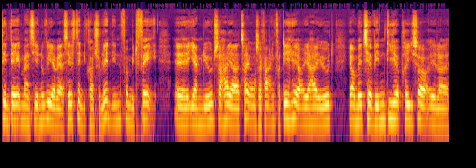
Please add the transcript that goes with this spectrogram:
den dag man siger, nu vil jeg være selvstændig konsulent inden for mit fag, øh, jamen i øvrigt så har jeg tre års erfaring for det her, og jeg har i øvrigt, jeg var med til at vinde de her priser, eller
